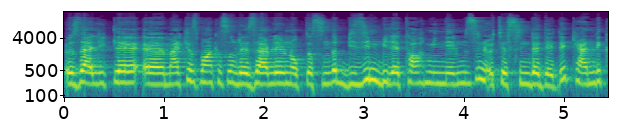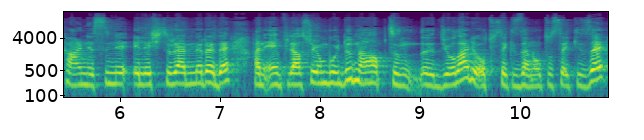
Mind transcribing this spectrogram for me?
özellikle e, Merkez Bankası'nın rezervleri noktasında bizim bile tahminlerimizin ötesinde dedi. Kendi karnesini eleştirenlere de hani enflasyon buydu ne yaptın e, diyorlar ya 38'den 38'e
